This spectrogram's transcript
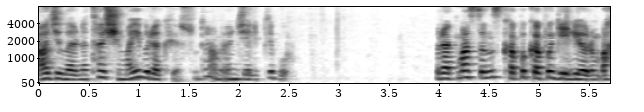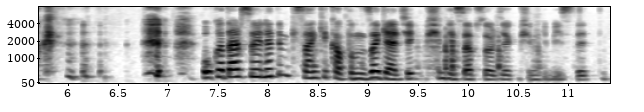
acılarını taşımayı bırakıyorsun. Tamam mı? Öncelikli bu. Bırakmazsanız kapı kapı geliyorum bak. o kadar söyledim ki sanki kapınıza gelecekmişim, hesap soracakmışım gibi hissettim.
